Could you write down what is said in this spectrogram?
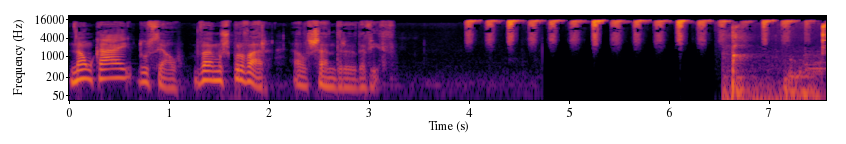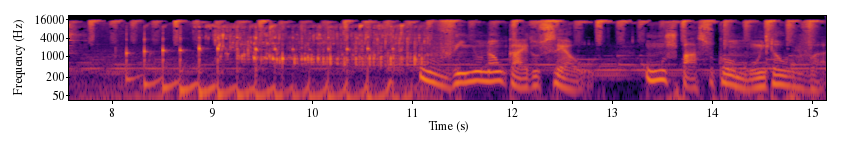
não cai do céu. Vamos provar. Alexandre David. O vinho não cai do céu. Um espaço com muita uva.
